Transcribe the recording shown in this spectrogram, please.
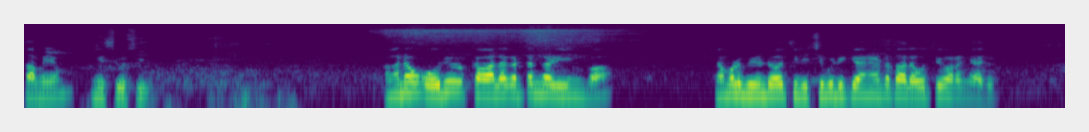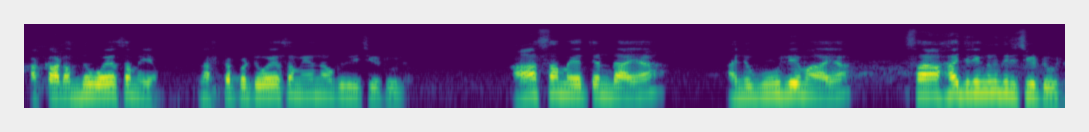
സമയം മിസ്യൂസ് ചെയ്യും. അങ്ങനെ ഒരു കാലഘട്ടം കഴിയുമ്പോൾ നമ്മൾ വീണ്ടും അത് തിരിച്ചു പിടിക്കാനായിട്ട് തലകുത്തി പറഞ്ഞാലും ആ കടന്നുപോയ സമയം നഷ്ടപ്പെട്ടു പോയ സമയം നമുക്ക് തിരിച്ചു കിട്ടൂല. ആ സമയത്തുണ്ടായ അനുകൂലമായ സാഹചര്യങ്ങളും തിരിച്ചു കിട്ടൂല.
